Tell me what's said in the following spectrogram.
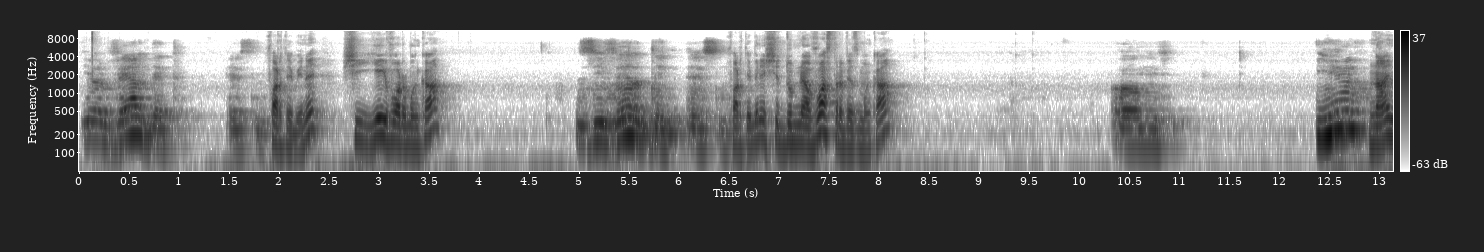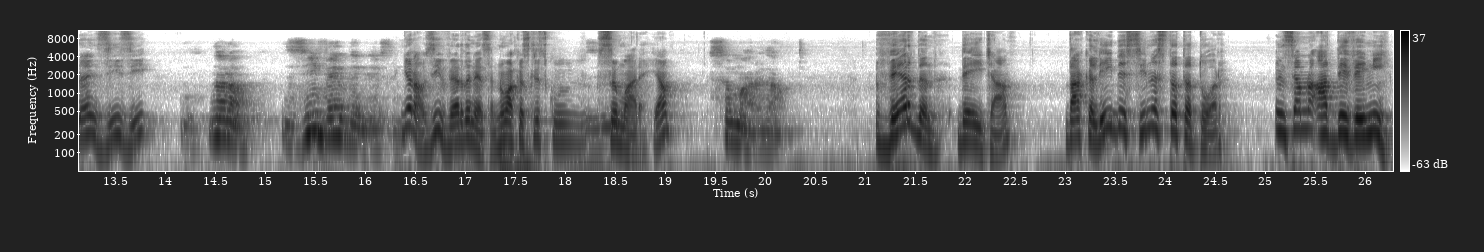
ihr werdet essen. foarte bine, și ei vor mânca, Sie werden essen. foarte bine, și dumneavoastră veți mânca, Um, ihr, nein, nein, zi, zi, no, no. Sie werden essen. genau, zi werden essen, numai că scris cu S mare, ia? Să mare, da. Werden de aici, dacă le iei de sine stătător, înseamnă a deveni.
